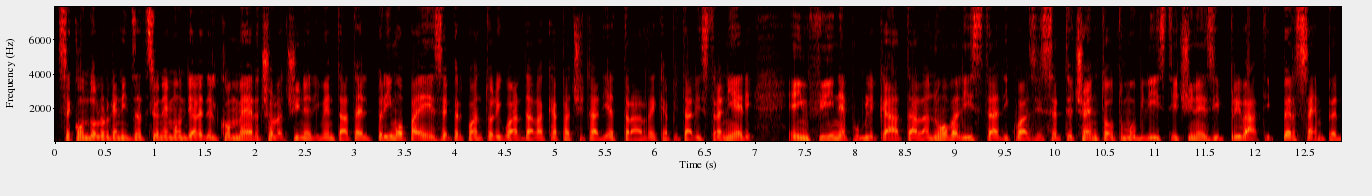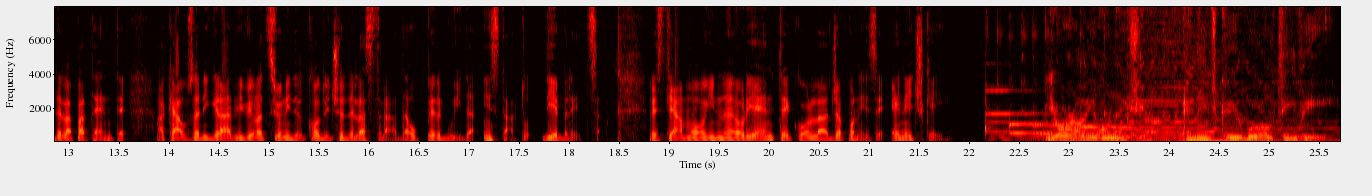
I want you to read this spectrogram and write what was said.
Secondo l'Organizzazione Mondiale del Commercio, la Cina è diventata il primo paese per quanto riguarda la capacità di attrarre capitali stranieri e infine è pubblicata la nuova lista di quasi 700 automobilisti cinesi privati per sempre della patente a causa di gravi violazioni del codice della strada o per guida in stato di ebbrezza. Restiamo in Oriente con la giapponese NHK. Your Eye on Asia, NHK World TV.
